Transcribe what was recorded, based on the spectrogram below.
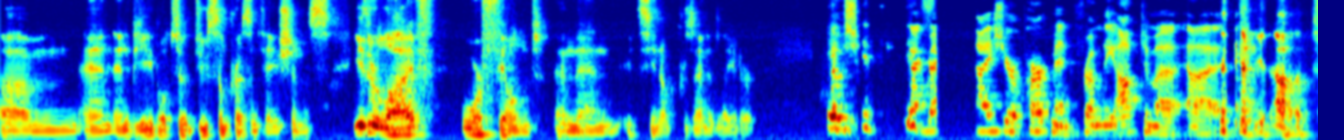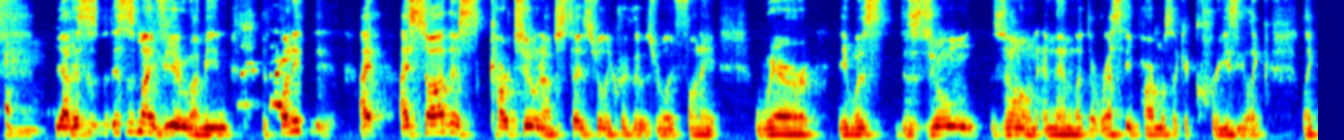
um, and, and be able to do some presentations either live or filmed, and then it's you know presented later. It's, it's, it's, I recognize your apartment from the Optima. Uh... yeah, yeah. This is this is my view. I mean, the funny thing. I, I saw this cartoon, I'll just tell you this really quickly, it was really funny, where it was the Zoom zone and then like the rest of the apartment was like a crazy, like like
